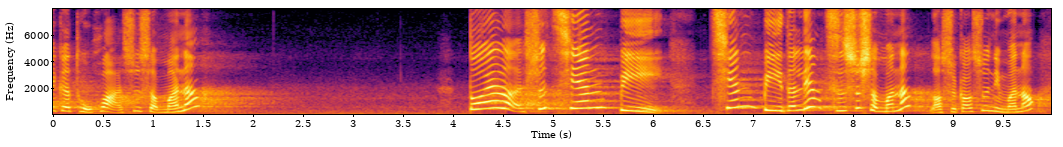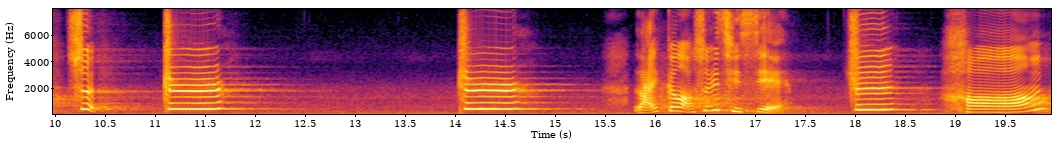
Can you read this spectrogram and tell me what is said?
一个图画是什么呢？对了，是铅笔。铅笔的量词是什么呢？老师告诉你们哦，是支。支。来，跟老师一起写：支横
